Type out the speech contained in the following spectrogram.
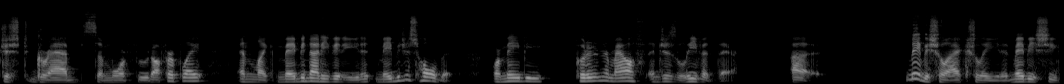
just grab some more food off her plate and like maybe not even eat it, maybe just hold it, or maybe put it in her mouth and just leave it there. Uh, maybe she'll actually eat it. Maybe she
